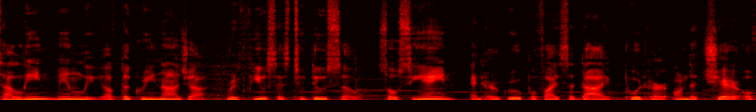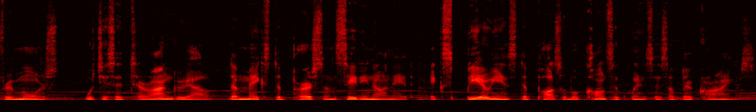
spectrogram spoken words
Talene Minley of the Green Ajah refuses to do so, so Seaine and her group of Aes Sedai put her on the Chair of Remorse, which is a ter'angreal that makes the person sitting on it experience the possible consequences of their crimes.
